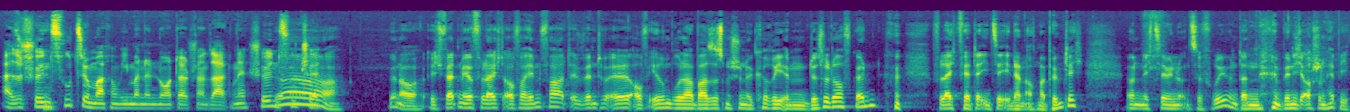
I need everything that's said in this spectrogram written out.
Also schön zuzumachen, wie man in Norddeutschland sagt, ne? Schön Ja, zuche. Genau. Ich werde mir vielleicht auf der Hinfahrt eventuell auf Ehrenbruderbasis eine schöne Curry in Düsseldorf gönnen. vielleicht fährt der ICE dann auch mal pünktlich und nicht zehn Minuten zu früh und dann bin ich auch schon happy.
